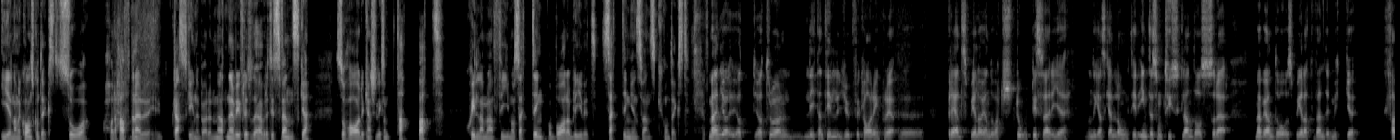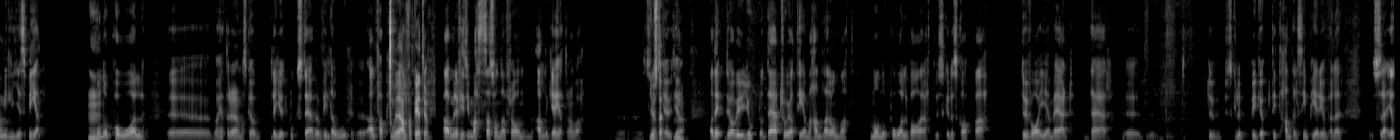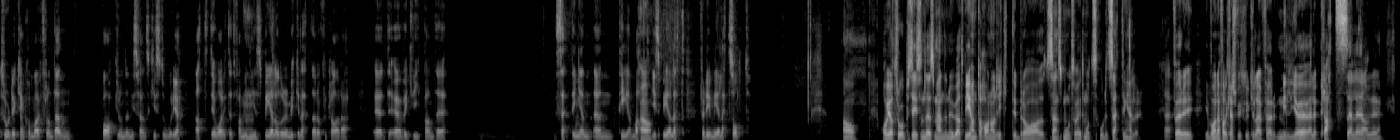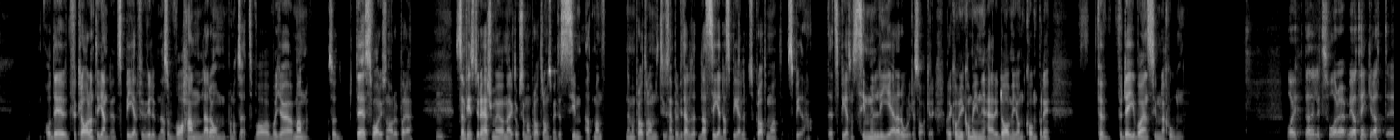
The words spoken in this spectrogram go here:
i en amerikansk kontext så har det haft den här klassiska innebörden. Men att när vi flyttat över det till svenska så har det kanske liksom tappat skillnaden mellan theme och setting och bara blivit setting i en svensk kontext. Men jag, jag, jag tror en liten till djup förklaring på det. Eh, brädspel har ju ändå varit stort i Sverige under ganska lång tid. Inte som Tyskland och sådär. Men vi har ändå spelat väldigt mycket familjespel. Mm. Monopol, eh, vad heter det där man ska lägga ut bokstäver och bilda ord? Eh, alfabet. Ja. Ja, men det finns ju massa sådana från Alga heter de va? Eh, Just det. svenska. Mm. Ja, det, det har vi ju gjort och där tror jag att tema handlade om att monopol var att du skulle skapa, du var i en värld där eh, du skulle bygga upp ditt handelsimperium eller sådär. Jag tror det kan komma från den bakgrunden i svensk historia att det har varit ett familjespel och då är det mycket lättare att förklara eh, det övergripande settingen än temat Ja. i spelet för det är mer lättsålt. Ja, och jag tror precis som det som händer nu att vi inte har någon riktigt bra svensk motsvarighet mot ordet setting heller. Nej. För i, i vanliga fall kanske vi skulle kalla det för miljö eller plats eller... Ja. Och det förklarar inte egentligen ett spel, för vi, vill- alltså, vad handlar det om på något sätt? Vad, vad gör man? Alltså, det svarar ju snarare på det. Mm. Sen finns det ju det här som jag har märkt också, man pratar om som heter sim, att man, när man pratar om till exempel Vital Laceda-spel, så pratar man om att spel, det är ett spel som simulerar olika saker. Och det kommer vi komma in i här idag med John Company. För, för dig, vad är en simulation? Oj, den är lite svårare. Men jag tänker att eh,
